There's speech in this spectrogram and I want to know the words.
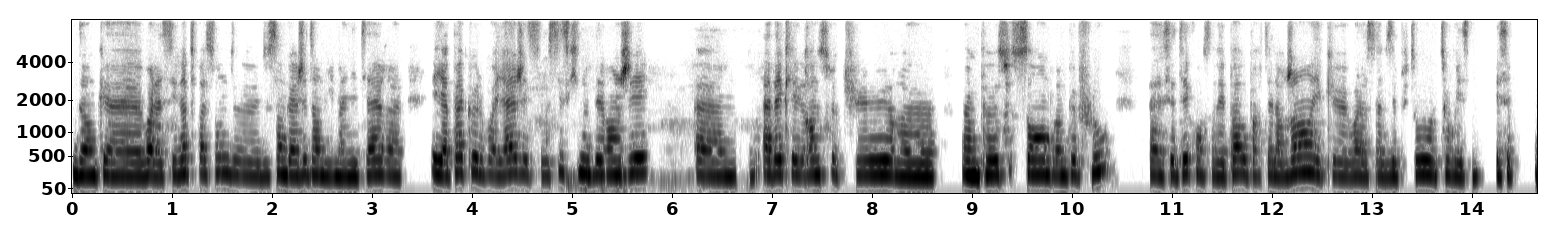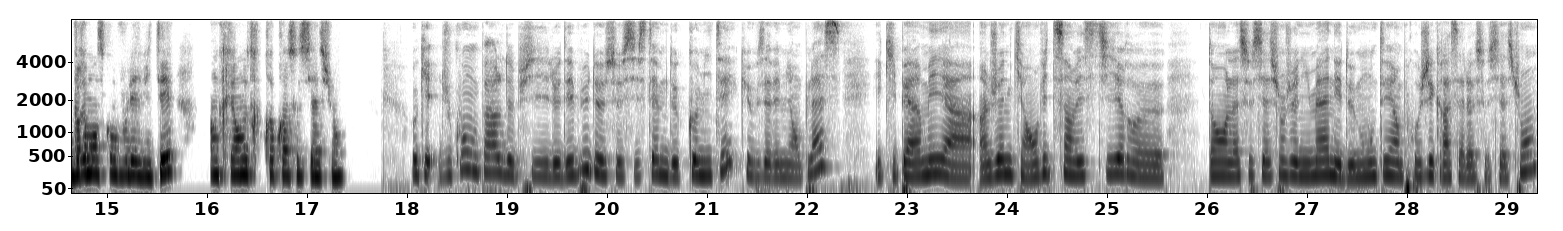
Donc euh, voilà, c'est une autre façon de, s'engager dans l'humanitaire. Et il n'y a pas que le voyage, et c'est aussi ce qui nous dérangeait euh, avec les grandes structures euh, un peu sombres, un peu floues. c'était qu'on ne savait pas où partait l'argent et que voilà, ça faisait plutôt tourisme. Et c'est vraiment ce qu'on voulait éviter en créant notre propre association. Ok, du coup on parle depuis le début de ce système de comité que vous avez mis en place et qui permet à un jeune qui a envie de s'investir dans l'association Jeune Humaine et de monter un projet grâce à l'association,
